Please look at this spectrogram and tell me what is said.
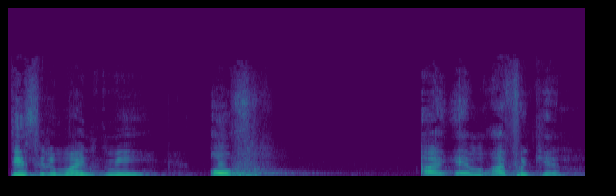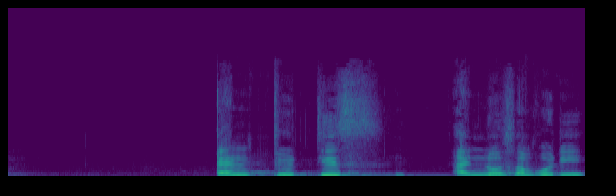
This reminds me of I am African. And to this, I know somebody,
